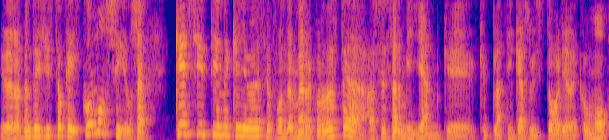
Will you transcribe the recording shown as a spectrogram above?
Y de repente dijiste, ok, ¿cómo sí? O sea, ¿Qué sí tiene que llevar ese folder? Me recordaste a, César Millán, que, platica su historia de cómo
